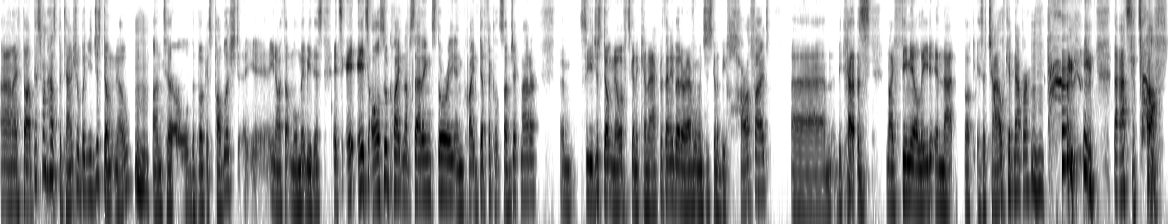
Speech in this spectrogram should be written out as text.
And I thought this one has potential, but you just don't know mm-hmm. until the book is published. You know, I thought, well, maybe this. It's it, it's also quite an upsetting story and quite difficult subject matter. Um, so you just don't know if it's going to connect with anybody or everyone's just going to be horrified um, because my female lead in that book is a child kidnapper. Mm-hmm. I mean, that's a tough,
